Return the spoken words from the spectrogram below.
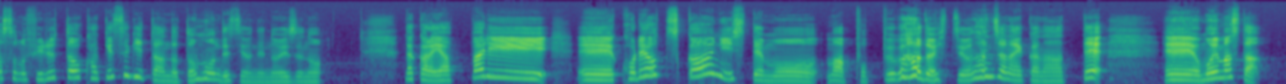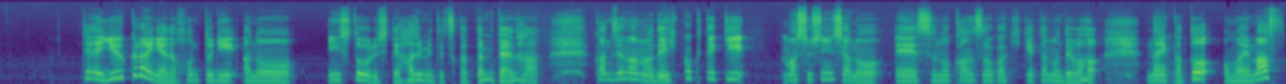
ーそのフィルターをかけすぎたんだと思うんですよねノイズのだからやっぱり、えー、これを使うにしても、まあ、ポップガードは必要なんじゃないかなって、えー、思いました。ってね、言うくらいにはね、本当に、あの、インストールして初めて使ったみたいな 感じなので、比較的、まあ、初心者の、えー、素の感想が聞けたのではないかと思います。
